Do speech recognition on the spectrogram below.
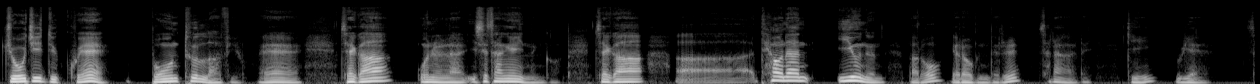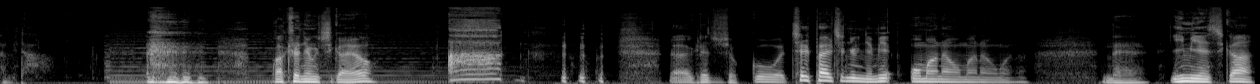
조지 듀크의 Born to Love You. 네. 제가 오늘날 이 세상에 있는 것, 제가 어, 태어난 이유는 바로 여러분들을 사랑하기 위해서입니다. 곽선영 씨가요. 아! 아 그래 주셨고 7876님이 오마나 오마나 오마나. 네. 이미애 씨가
